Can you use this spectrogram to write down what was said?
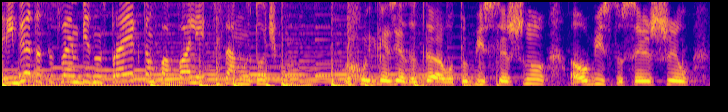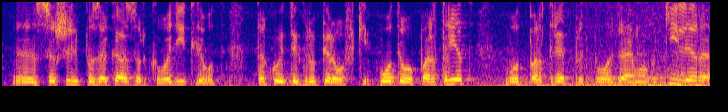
Ребята со своим бизнес-проектом попали в самую точку выходит газета, да, вот убийство совершено, а убийство совершил, э, совершили по заказу руководителя вот такой-то группировки. Вот его портрет, вот портрет предполагаемого киллера.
